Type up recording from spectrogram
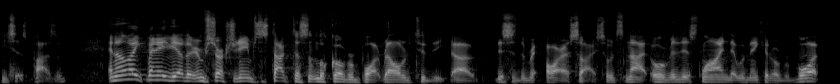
he says positive. And unlike many of the other infrastructure names, the stock doesn't look overbought relative to the, uh, this is the RSI, so it's not over this line that would make it overbought.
